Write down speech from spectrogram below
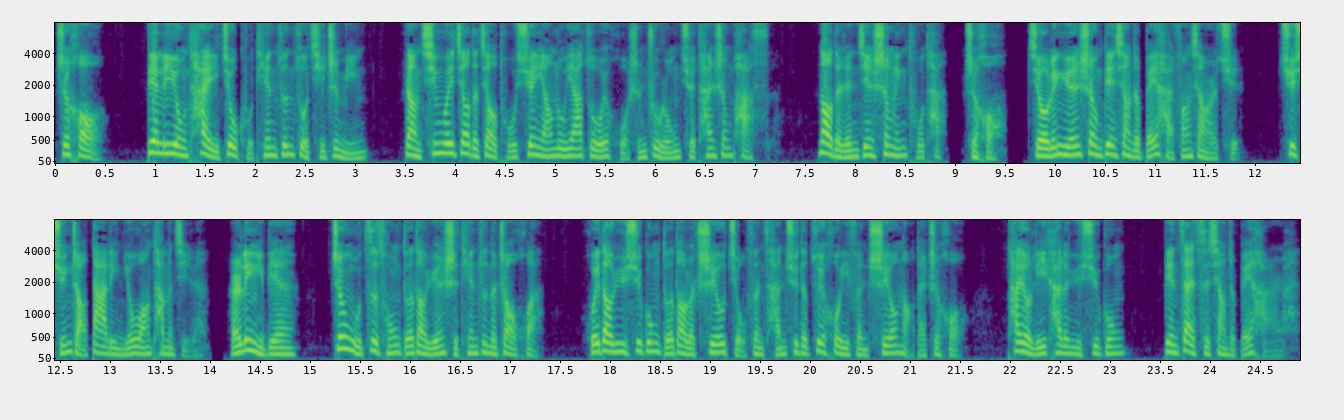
之后，便利用太乙救苦天尊坐骑之名，让清微教的教徒宣扬陆压作为火神祝融却贪生怕死，闹得人间生灵涂炭。之后，九灵元圣便向着北海方向而去，去寻找大力牛王他们几人。而另一边，真武自从得到元始天尊的召唤，回到玉虚宫，得到了蚩尤九份残躯的最后一份蚩尤脑袋之后。他又离开了玉虚宫，便再次向着北海而来。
